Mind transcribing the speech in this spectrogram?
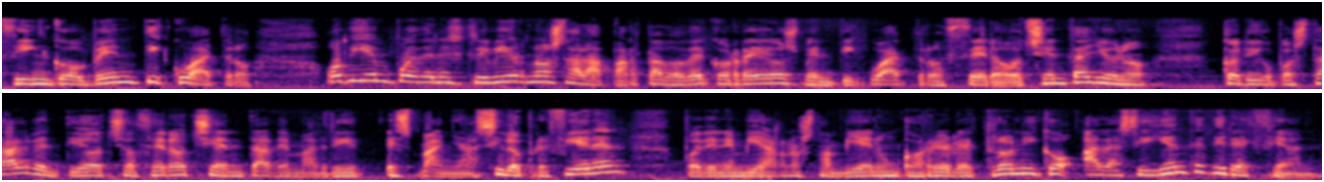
05 24 o bien pueden escribirnos al apartado de correos 24081, código postal 28080 de Madrid, España. Si lo prefieren, pueden enviarnos también un correo electrónico a la siguiente dirección.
